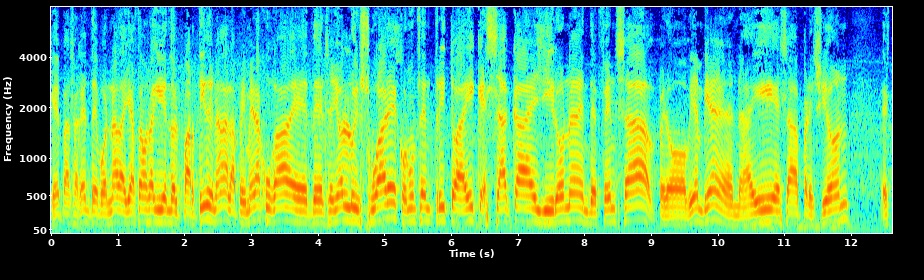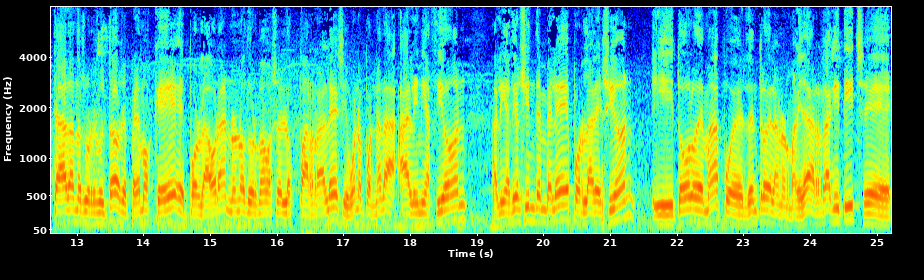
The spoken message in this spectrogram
¿Qué pasa, gente? Pues nada, ya estamos aquí viendo el partido y nada, la primera jugada del señor Luis Suárez con un centrito ahí que saca el Girona en defensa, pero bien, bien, ahí esa presión está dando sus resultados. Esperemos que eh, por la hora no nos durmamos en los parrales y bueno, pues nada, alineación, alineación sin Dembélé por la lesión y todo lo demás pues dentro de la normalidad. Rakitic eh,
